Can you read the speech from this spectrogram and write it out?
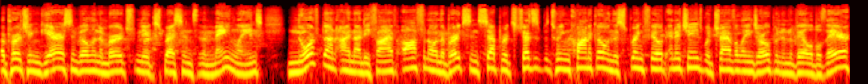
approaching Garrisonville and emerge from the express into the main lanes. Northbound I-95 often on the brakes in separate stretches between Quantico and the Springfield interchange when travel lanes are open and available there.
